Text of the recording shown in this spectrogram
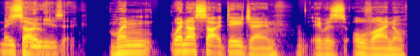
Making So- the music. when when I started DJing, it was all vinyl,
